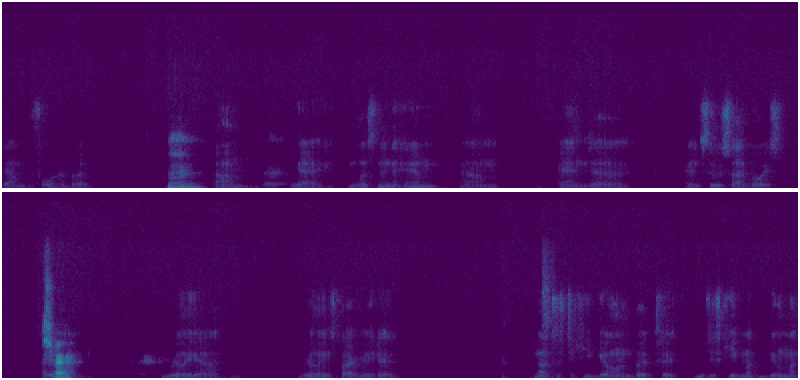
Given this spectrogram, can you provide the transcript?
down before, but Mhm. um, yeah, listening to him um, and uh, and Suicide Boys, Sure. really uh, really inspired me to not just to keep going, but to just keep my, doing my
